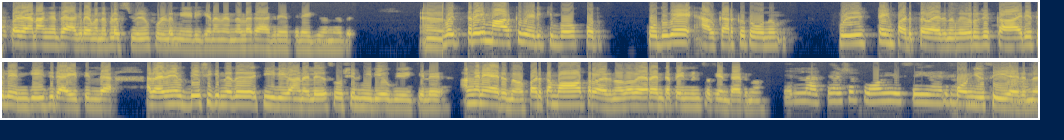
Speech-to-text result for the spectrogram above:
അപ്പോഴാണ് അങ്ങനത്തെ ആഗ്രഹം വന്നത്. പ്ലസ് ടുവിന് ഫുള്ള് മേടിക്കണം എന്നുള്ള ഒരു ആഗ്രഹത്തിലേക്ക് വന്നത്. അപ്പൊ ഇത്രയും മാർക്ക് മേടിക്കുമ്പോ പൊതു- പൊതുവെ ആൾക്കാർക്ക് തോന്നും ഫുൾ ടൈം പഠിത്തമായിരുന്നു. വേറൊരു കാര്യത്തിൽ എൻഗേജ്ഡ് ആയിട്ടില്ല. അതായത് ഞാൻ ഉദ്ദേശിക്കുന്നത് ടി വി കാണൽ സോഷ്യൽ മീഡിയ ഉപയോഗിക്കൽ. അങ്ങനെയായിരുന്നോ? പഠിത്തം മാത്രമായിരുന്നോ? അതോ വേറെ എന്റർടൈൻമെന്റ്സ് ഒക്കെ ഉണ്ടായിരുന്നോ? അത്യാവശ്യം ഫോൺ യൂസ് ചെയ്യുമായിരുന്നു. ഫോൺ യൂസ് ചെയ്യായിരുന്നു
